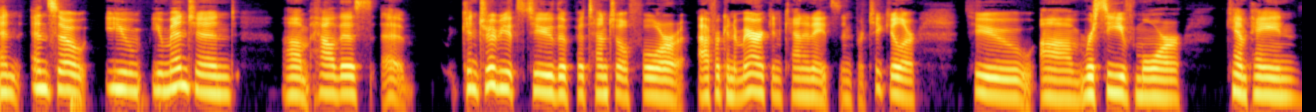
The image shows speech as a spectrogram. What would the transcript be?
And and so you you mentioned um, how this uh, contributes to the potential for African American candidates, in particular, to um, receive more campaign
